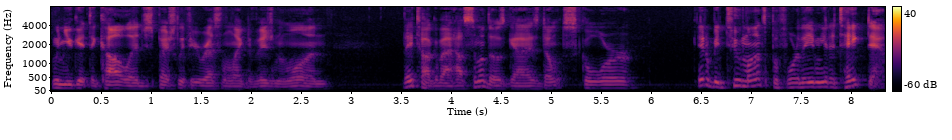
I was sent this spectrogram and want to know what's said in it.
when you get to college, especially if you're wrestling like Division One, they talk about how some of those guys don't score. It'll be two months before they even get a takedown.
